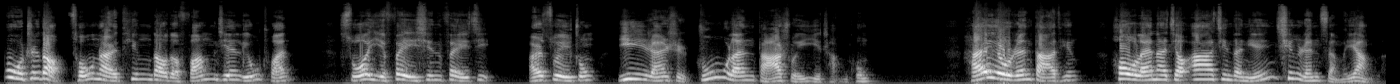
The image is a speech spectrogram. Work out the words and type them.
不知道从哪儿听到的坊间流传，所以费心费劲，而最终。依然是竹篮打水一场空。还有人打听，后来那叫阿进的年轻人怎么样了？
